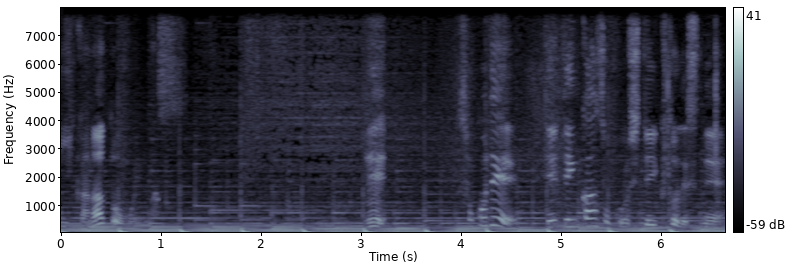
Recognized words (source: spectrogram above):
いいかなと思います。でそこで定点観測をしていくとですね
